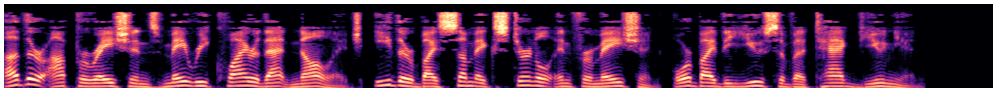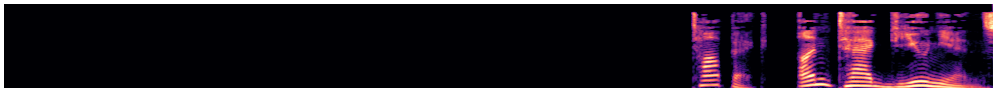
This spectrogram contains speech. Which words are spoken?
Other operations may require that knowledge, either by some external information, or by the use of a tagged union. Untagged unions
